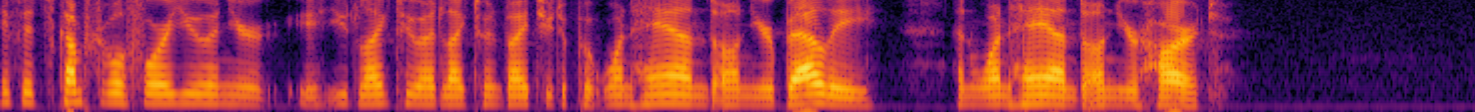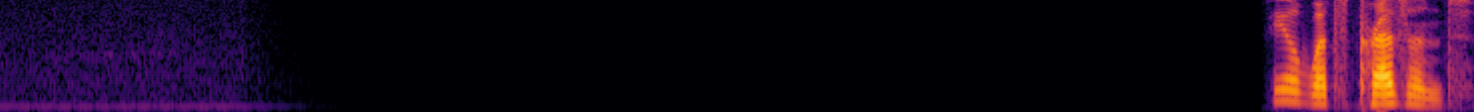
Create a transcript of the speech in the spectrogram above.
If it's comfortable for you and you're, you'd like to, I'd like to invite you to put one hand on your belly and one hand on your heart. Feel what's present.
